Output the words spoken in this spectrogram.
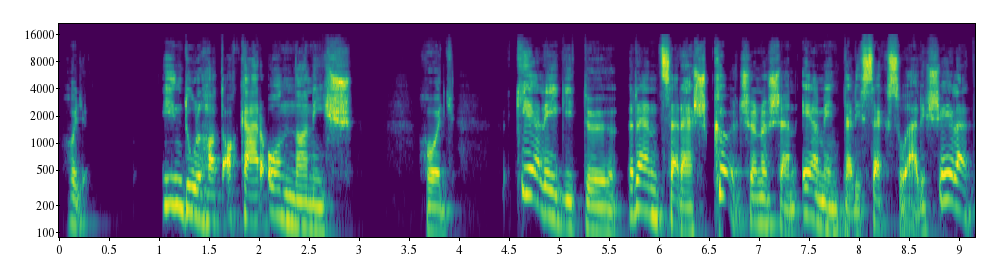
hogy indulhat akár onnan is, hogy kielégítő, rendszeres, kölcsönösen élményteli szexuális élet,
